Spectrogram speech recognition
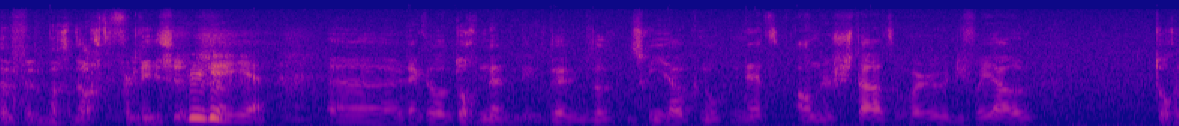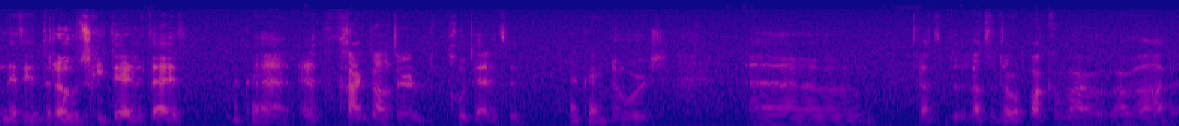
eh, mijn gedachten verliezen. ja. Eh, ik denk dat het toch net. Ik denk dat misschien jouw knop net anders staat, waardoor die van jou toch net in het rood schiet de hele tijd. Eh, en dat ga ik later goed editen, no worries. Ehm, laten, we- laten we doorpakken waar, we- waar we waren.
